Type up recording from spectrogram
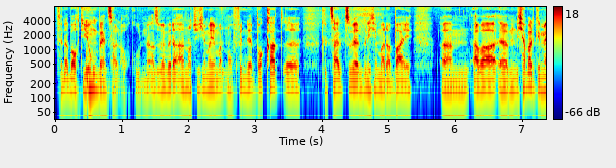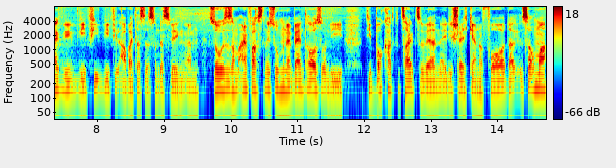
Finde aber auch die jungen Bands halt auch gut. Ne? Also wenn wir da natürlich immer jemanden noch finden, der Bock hat, äh, gezeigt zu werden, bin ich immer dabei. Ähm, aber ähm, ich habe halt gemerkt, wie, wie, viel, wie viel Arbeit das ist und deswegen, ähm, so ist es am einfachsten. Ich suche mir eine Band raus und die, die Bock hat, gezeigt zu werden, ey, die stelle ich gerne vor. Da ist auch mal,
